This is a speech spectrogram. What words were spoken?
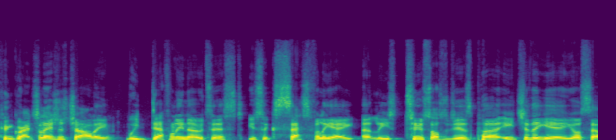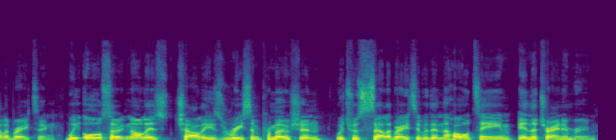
Congratulations, Charlie. We definitely noticed you successfully ate at least two sausages per each of the year you're celebrating. We also acknowledged Charlie's recent promotion, which was celebrated within the whole team in the training room.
